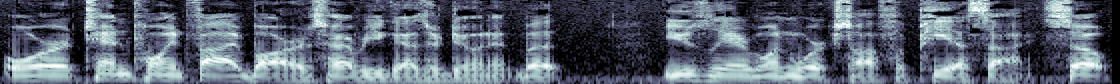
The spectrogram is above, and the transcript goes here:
or 10.5 bars, however you guys are doing it, but usually everyone works off of PSI. So,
